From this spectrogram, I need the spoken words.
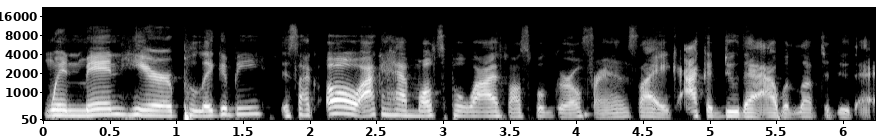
when men hear polygamy, it's like, oh, I can have multiple wives, multiple girlfriends. Like, I could do that. I would love to do that.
